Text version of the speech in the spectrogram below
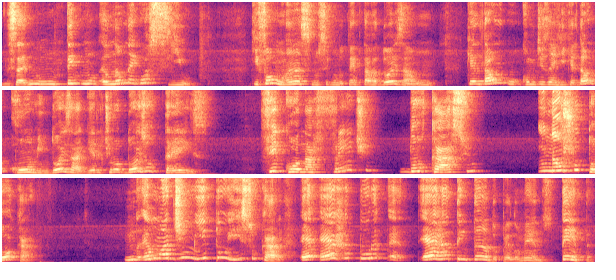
Isso aí não tem, não, eu não negocio. Que foi um lance no segundo tempo, tava 2 a 1 um, que ele dá um, como diz o Henrique, ele dá um come em dois zagueiros, ele tirou dois ou três. Ficou na frente do Cássio e não chutou, cara. Eu não admito isso, cara. É, erra por. É, erra tentando, pelo menos. Tenta.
